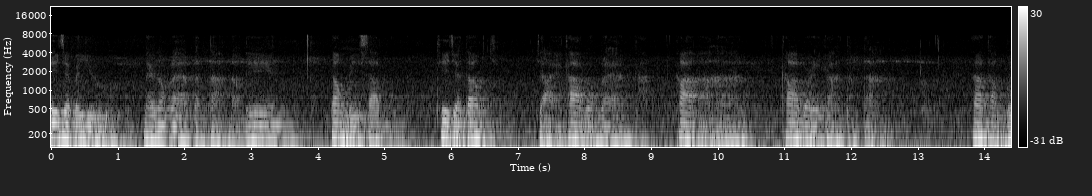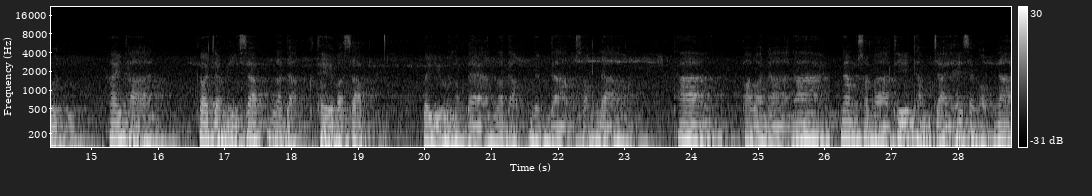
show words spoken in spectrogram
ที่จะไปอยู่ในโรงแรมต่างๆ เหล่านี้ ต้องมีทรัพย์ที่จะต้องจ่ายค่าโรงแรมค่าอาหาร ค่าบริการต่างๆ ถ้าทำบุญให้ทานก็จะมีทรัพย์ระดับเทวทรัพย์ ไปอยู่โรงแรมระดับหนึ่งดาวสองดาว ถ้า ภาวนาได้ นั่งสมาธิทำใจให้สงบได้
